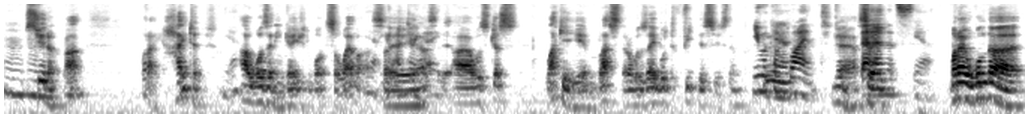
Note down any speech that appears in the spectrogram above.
Mhm. student, right? But I hated. Yeah. I wasn't engaged whatsoever. Yeah, so you're know. I was just lucky and blessed that I was able to fit the system. You were Yeah. compliant. Yeah. That, so, and it's, yeah. but I wonder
